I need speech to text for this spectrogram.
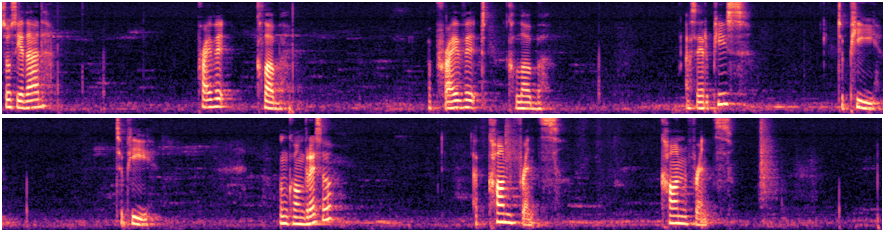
Sociedad. Private club. A private club. Hacer pis. To pee. To pee. Un congreso. A conference. Conference.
